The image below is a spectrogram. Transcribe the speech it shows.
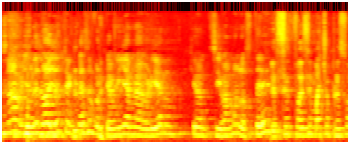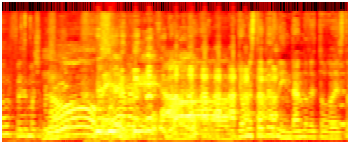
No, yo les voy a echar clase porque a mí ya me abrieron. Si vamos los tres. Ese fue ese macho opresor, fue ese macho opresor. No, espérame. Yo me estoy deslindando de todo esto.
